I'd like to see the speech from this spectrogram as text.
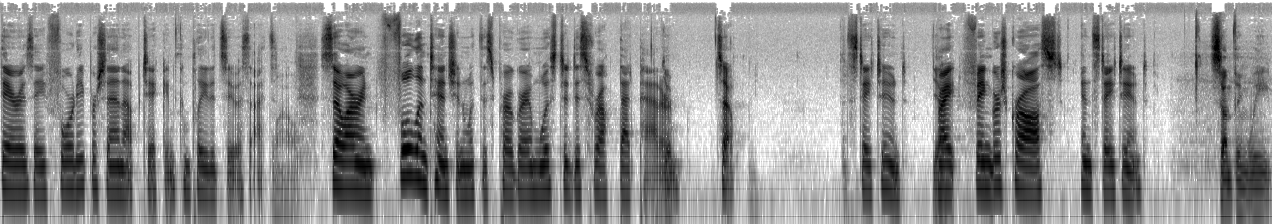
there is a 40% uptick in completed suicides. Wow. So, our in- full intention with this program was to disrupt that pattern. So, stay tuned, Yep. right? Fingers crossed and stay tuned. Something we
